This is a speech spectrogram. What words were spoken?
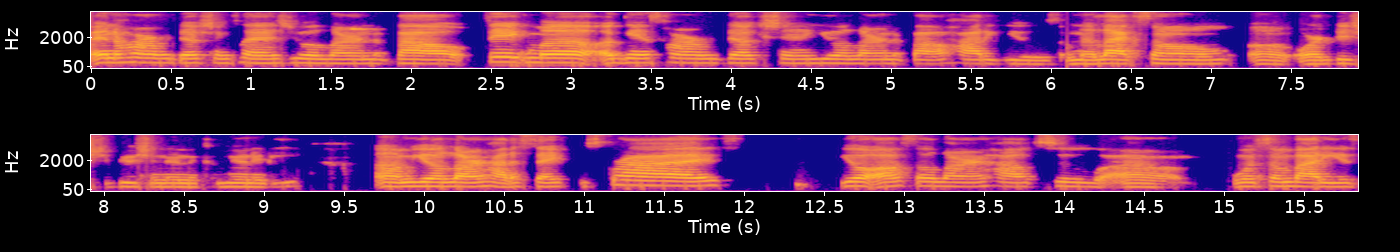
In a harm reduction class, you'll learn about stigma against harm reduction. You'll learn about how to use naloxone uh, or distribution in the community. Um, you'll learn how to safe prescribe. You'll also learn how to um, when somebody is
